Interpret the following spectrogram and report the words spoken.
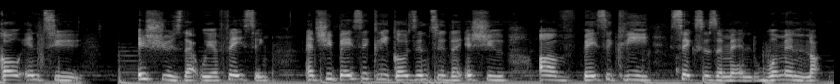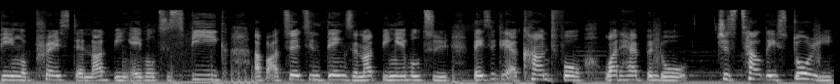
go into issues that we are facing and she basically goes into the issue of basically sexism and women not being oppressed and not being able to speak about certain things and not being able to basically account for what happened or just tell their story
